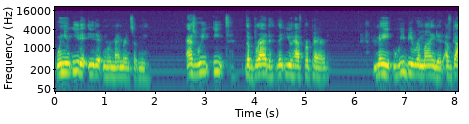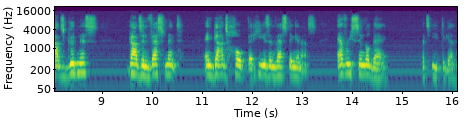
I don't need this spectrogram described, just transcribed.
When you eat it, eat it in remembrance of me. As we eat the bread that you have prepared, may we be reminded of God's goodness, God's investment, and God's hope that He is investing in us every single day. Let's eat together.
